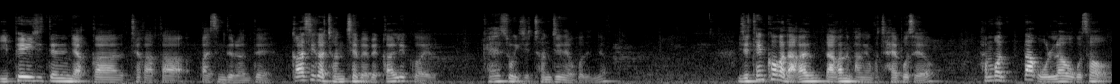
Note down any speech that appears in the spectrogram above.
2페이지 때는 약간 제가 아까 말씀드렸는데 가시가 전체 맵에 깔릴 거예요. 계속 이제 전진해 오거든요. 이제 탱커가 나가, 나가는 방향 잘 보세요. 한번 딱 올라오고서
